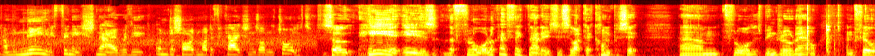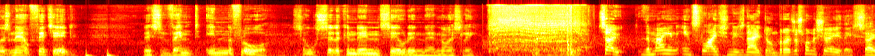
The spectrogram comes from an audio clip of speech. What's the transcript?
And we're nearly finished now with the underside modifications on the toilet. So here is the floor. Look how thick that is. It's like a composite um, floor that's been drilled out. And Phil has now fitted this vent in the floor. It's all siliconed in, sealed in there nicely. So the main installation is now done, but I just want to show you this. So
